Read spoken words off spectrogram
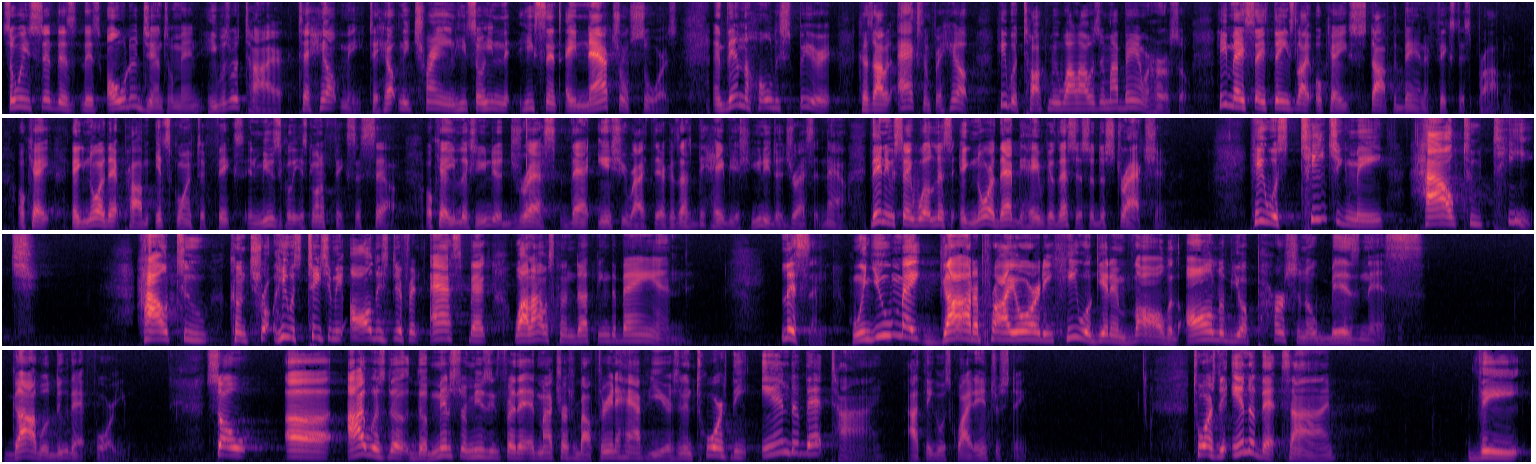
So we sent this, this older gentleman, he was retired, to help me, to help me train. He, so he, he sent a natural source. And then the Holy Spirit, because I would ask him for help, he would talk to me while I was in my band rehearsal. He may say things like, okay, stop the band and fix this problem. Okay, ignore that problem. It's going to fix, and musically, it's going to fix itself okay, listen, you need to address that issue right there because that's behavior issue. You need to address it now. Then he would say, well, listen, ignore that behavior because that's just a distraction. He was teaching me how to teach, how to control. He was teaching me all these different aspects while I was conducting the band. Listen, when you make God a priority, He will get involved with all of your personal business. God will do that for you. So uh, I was the, the minister of music for the, at my church for about three and a half years. And then towards the end of that time, I think it was quite interesting. Towards the end of that time, the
